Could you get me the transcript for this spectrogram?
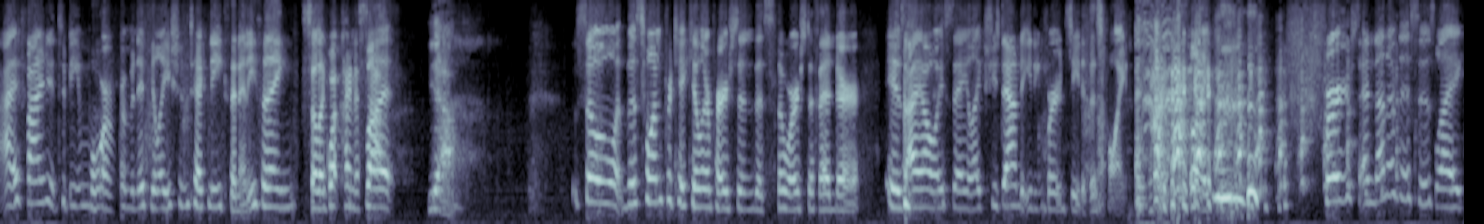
I find it to be more of a manipulation technique than anything. So like what kind of stuff? Yeah. so this one particular person that's the worst offender is I always say like she's down to eating birdseed at this point. like first and none of this is like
